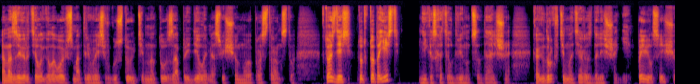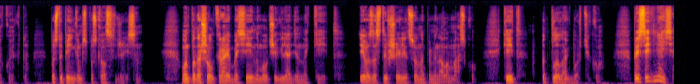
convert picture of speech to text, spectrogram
Она завертела головой, всматриваясь в густую темноту за пределами освещенного пространства. «Кто здесь? Тут кто-то есть?» Никас хотел двинуться дальше, как вдруг в темноте раздались шаги. Появился еще кое-кто. По ступенькам спускался Джейсон. Он подошел к краю бассейна, молча глядя на Кейт. Его застывшее лицо напоминало маску. Кейт подплыла к бортику. — Присоединяйся.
